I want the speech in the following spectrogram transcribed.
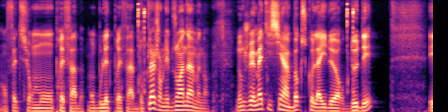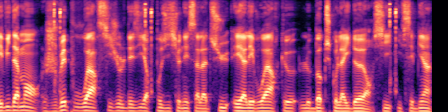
en fait, sur mon préfab, mon boulet de préfab. Donc là, j'en ai besoin d'un maintenant. Donc, je vais mettre ici un box collider 2D. Évidemment, je vais pouvoir, si je le désire, positionner ça là-dessus et aller voir que le box collider, si il sait bien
